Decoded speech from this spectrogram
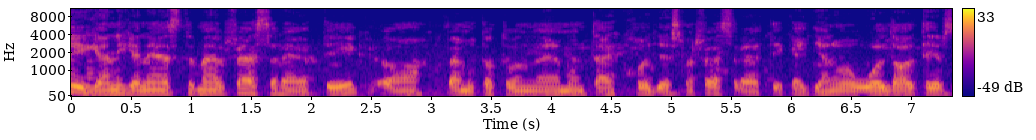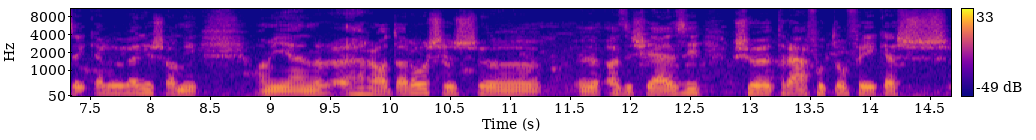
Igen, igen, ezt már felszerelték, a bemutatón elmondták, hogy ezt már felszerelték egy ilyen oldalt érzékelővel is, ami, ami ilyen radaros, és az is jelzi, sőt ráfutófékes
